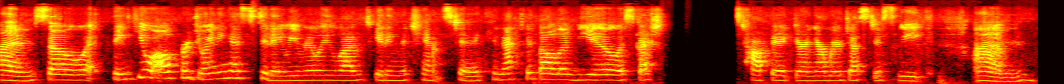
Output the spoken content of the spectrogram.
Um, so thank you all for joining us today. We really loved getting the chance to connect with all of you, especially this topic during our Wear Justice Week. Um,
